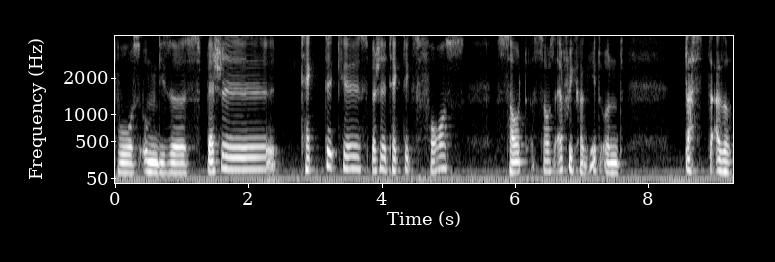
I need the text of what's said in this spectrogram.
wo es um diese Special Tactical, Special Tactics Force South, South Africa geht. Und das, also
